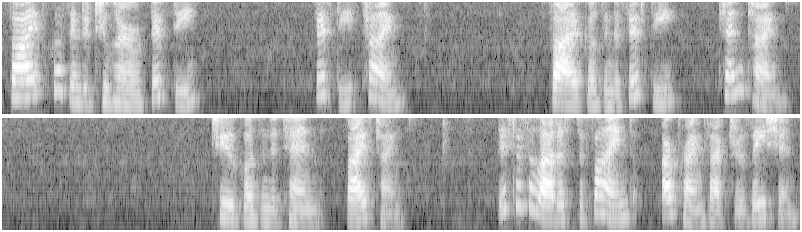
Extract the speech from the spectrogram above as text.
Five goes into 250 50 times. 5 goes into 50 10 times. 2 goes into 10 5 times. This has allowed us to find our prime factorization.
